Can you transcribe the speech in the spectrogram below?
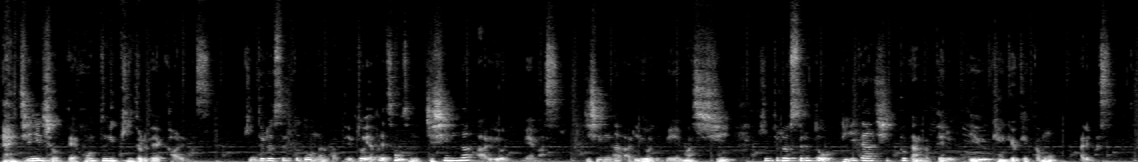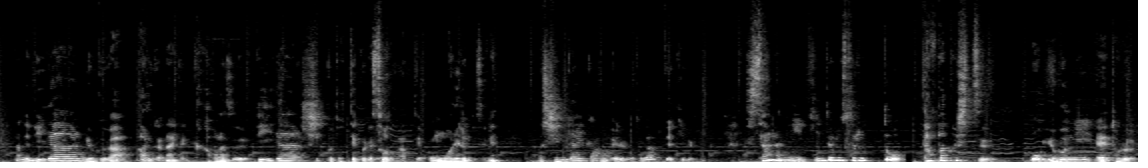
第一印象って本当に筋トレで変わります。筋トレをするとどうなるかっていうと、やっぱりそもそも自信があるように見えます。自信があるように見えますし、筋トレをするとリーダーシップ感が出るっていう研究結果もあります。なんでリーダー力があるかないかに関わらず、リーダーシップ取ってくれそうだなって思われるんですよね。信頼感を得ることができる。さらに、筋トレをすると、タンパク質を余分に取る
